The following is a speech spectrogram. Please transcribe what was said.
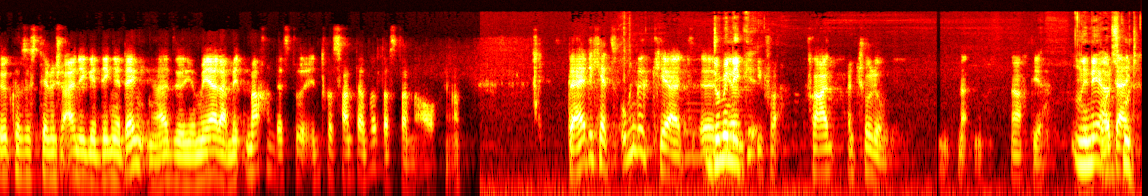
ökosystemisch einige Dinge denken. Also je mehr da mitmachen, desto interessanter wird das dann auch. Ja. Da hätte ich jetzt umgekehrt äh, Dominik, die Frage, Entschuldigung, na, nach dir. Nee, nee, alles gut.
